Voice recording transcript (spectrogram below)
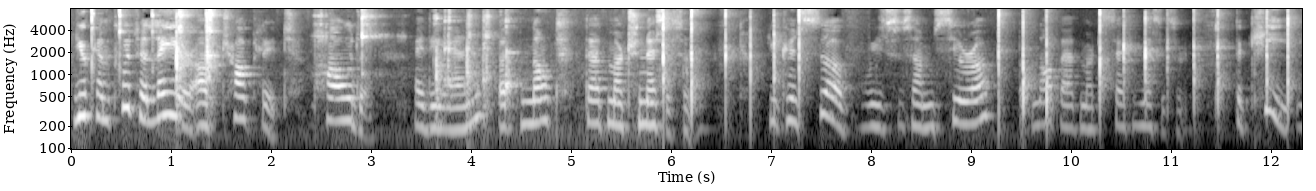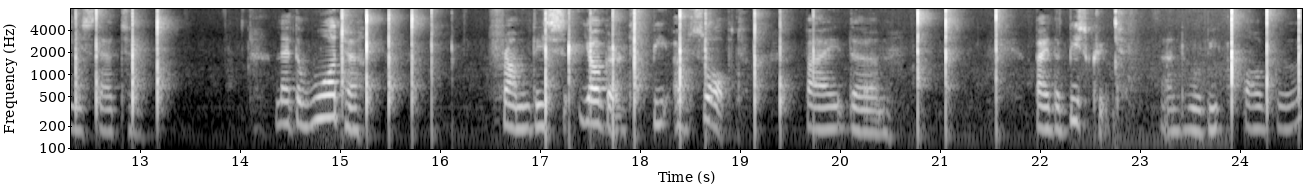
You can put a layer of chocolate powder at the end, but not that much necessary. You can serve with some syrup, but not that much necessary. The key is that uh, let the water from this yogurt be absorbed by the by the biscuit and will be all good.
